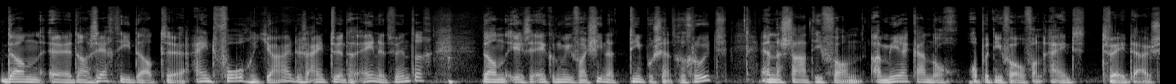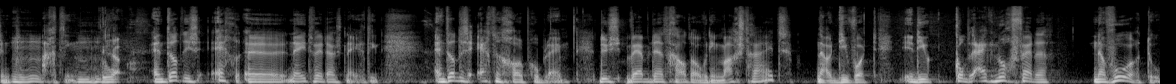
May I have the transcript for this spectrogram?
dan, eh, dan zegt hij dat eh, eind volgend jaar, dus eind 2021. Dan is de economie van China 10% gegroeid. En dan staat die van Amerika nog op het niveau van eind 2018. Ja. En dat is echt. eh, nee, 2019. En dat is echt een groot probleem. Dus we hebben het net gehad over die machtsstrijd. Nou, die, wordt, die komt eigenlijk nog verder naar voren toe.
